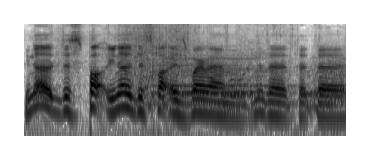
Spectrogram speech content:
You know, this spot, you know, this spot is where, um, you know, the, the, the,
